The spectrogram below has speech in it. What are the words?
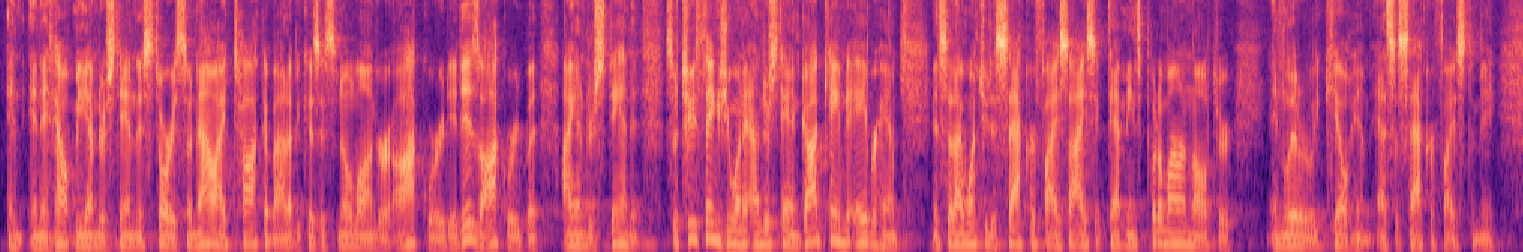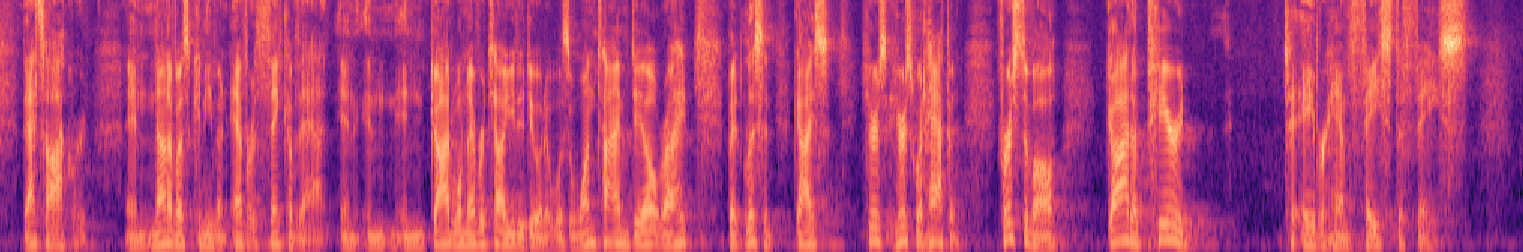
and, and it helped me understand this story. So now I talk about it because it's no longer awkward. It is awkward, but I understand it. So, two things you want to understand God came to Abraham and said, I want you to sacrifice Isaac. That means put him on an altar and literally kill him as a sacrifice to me. That's awkward. And none of us can even ever think of that. And, and, and God will never tell you to do it. It was a one time deal, right? But listen, guys, here's, here's what happened. First of all, God appeared to Abraham face to face.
